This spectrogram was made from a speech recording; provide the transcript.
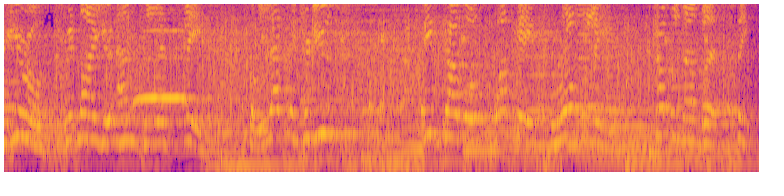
heroes, we admire you endlessly. So let's introduce these couples once again, properly. Couple number six.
